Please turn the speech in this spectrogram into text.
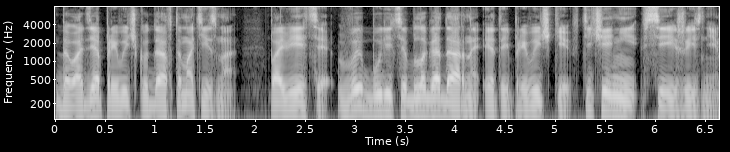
доводя привычку до автоматизма. Поверьте, вы будете благодарны этой привычке в течение всей жизни.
